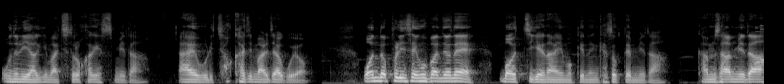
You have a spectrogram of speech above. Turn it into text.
오늘 이야기 마치도록 하겠습니다. 아유, 우리 척하지 말자고요. 원더풀 인생 후반전에 멋지게 나이 먹기는 계속됩니다. 감사합니다.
